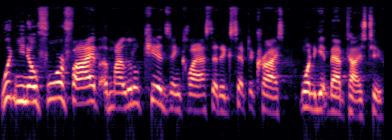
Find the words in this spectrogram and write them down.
wouldn't you know, four or five of my little kids in class that accepted Christ wanted to get baptized too.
